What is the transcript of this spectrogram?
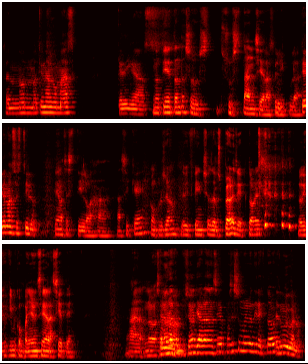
O sea, no, no tiene algo más que digas. No tiene tanta sus- sustancia la película. Tiene más estilo. Tiene más estilo, ajá. Así que, conclusión, David Finch es de los peores directores. Lo dijo aquí mi compañero en cine a las 7. Ah, no, o sea, Pero la no. conclusión, ya hablando en serio, pues es un muy buen director. Es muy bueno.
